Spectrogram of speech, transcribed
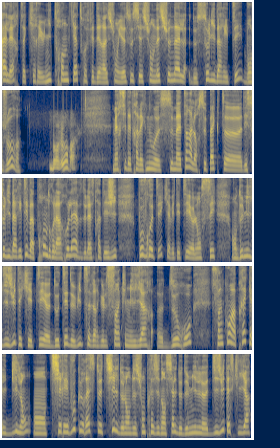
Alerte, qui réunit 34 fédérations et associations nationales de solidarité. Bonjour. Bonjour. Merci d'être avec nous euh, ce matin. Alors ce pacte euh, des solidarités va prendre la relève de la stratégie pauvreté qui avait été euh, lancée en 2018 et qui était dotée de 8,5 milliards d'euros. Cinq ans après, quel bilan en tirez-vous? Que reste-t-il de l'ambition présidentielle de 2018 Est-ce qu'il y a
